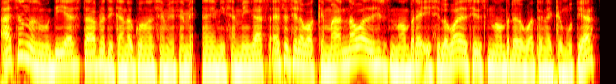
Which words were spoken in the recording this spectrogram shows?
hace unos días estaba platicando con una de mis, mis amigas. A este sí lo voy a quemar. No voy a decir su nombre. Y si lo voy a decir su nombre, lo voy a tener que mutear.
